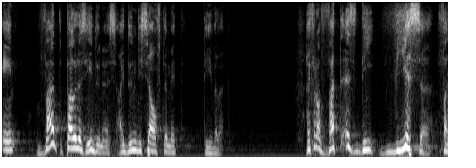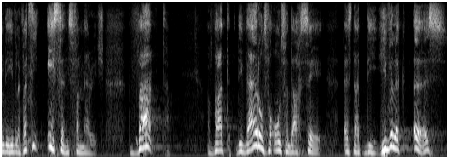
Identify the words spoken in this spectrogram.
En wat Paulus hier doen is, hy doen dieselfde met die huwelik. Hy vra wat is die wese van die huwelik? Wat is die essence van marriage? Want wat die wêreld vir ons vandag sê is dat die huwelik is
